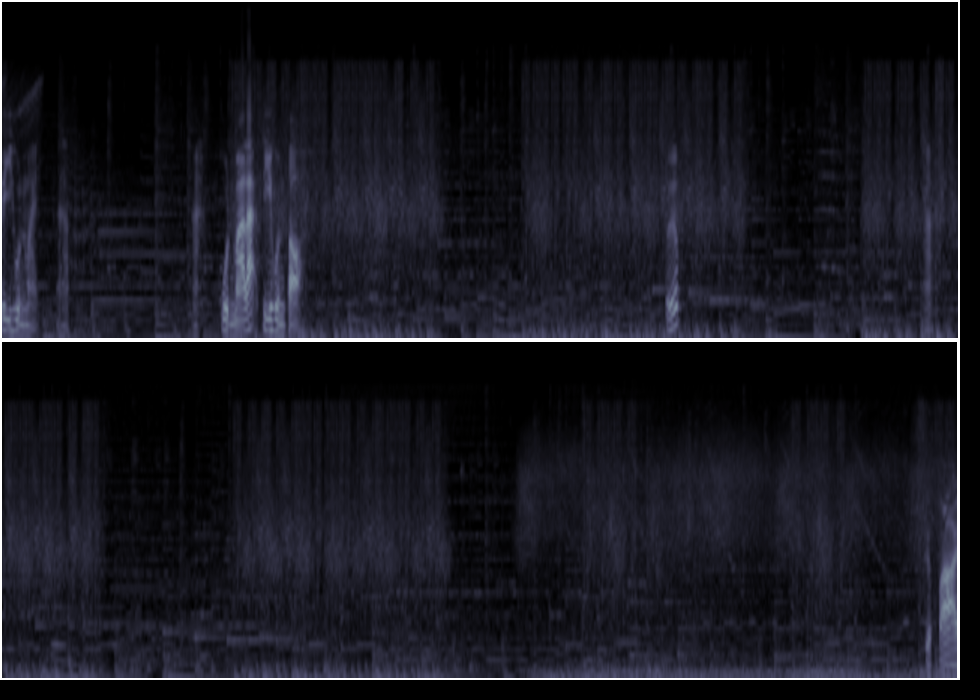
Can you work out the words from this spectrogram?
ตีหุ่นใหม่นะครับอะหุ่นมาละตีหุ่นต่อปุ๊บ กือบตาย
